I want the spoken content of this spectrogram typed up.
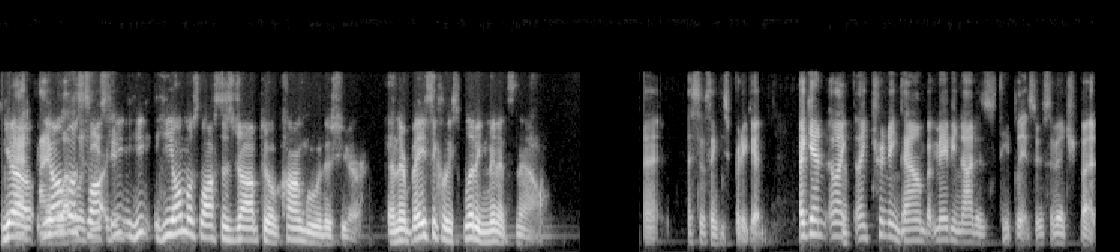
Yo, at he almost lost. He, he he almost lost his job to Okongwu this year, and they're basically splitting minutes now. I, I still think he's pretty good. Again, like like trending down, but maybe not as deeply as Vucevic, but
